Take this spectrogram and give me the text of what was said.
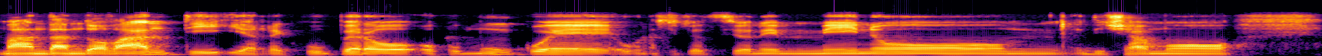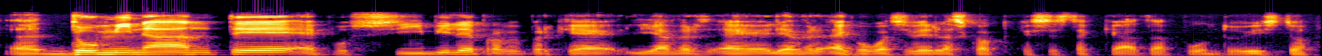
ma andando avanti il recupero o comunque una situazione meno, diciamo, eh, dominante è possibile proprio perché gli avversari, eh, avver- ecco qua si vede la scocca che si è staccata appunto, visto?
